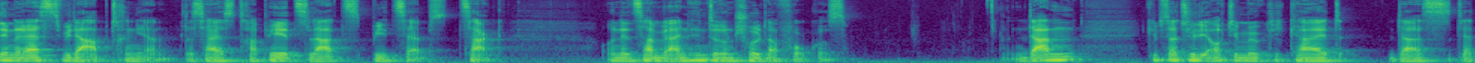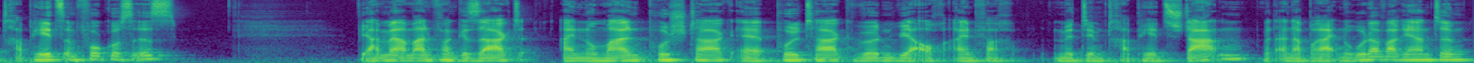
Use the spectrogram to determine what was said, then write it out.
den Rest wieder abtrainieren. Das heißt Trapez, Latz, Bizeps, zack. Und jetzt haben wir einen hinteren Schulterfokus. Dann gibt es natürlich auch die Möglichkeit, dass der Trapez im Fokus ist. Wir haben ja am Anfang gesagt, einen normalen Pushtag, äh, Pulltag würden wir auch einfach mit dem Trapez starten, mit einer breiten Rudervariante.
